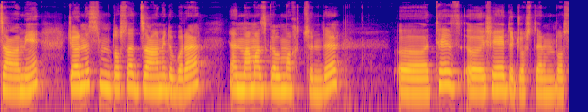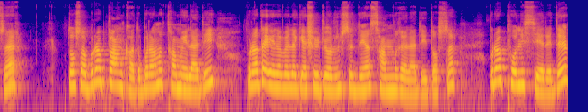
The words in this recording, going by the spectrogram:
cami. Gördüyünüz kimi dostlar camidir bura. Yəni namaz qılmaq üçündür. Ə, tez ə, şeyə də göstərim dostlar. Dostlar bura bankadır. Buranı tam elədik. Burada elə belə qəşəng görünsün deyə sandıq elədik dostlar. Bura polis yeridir.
